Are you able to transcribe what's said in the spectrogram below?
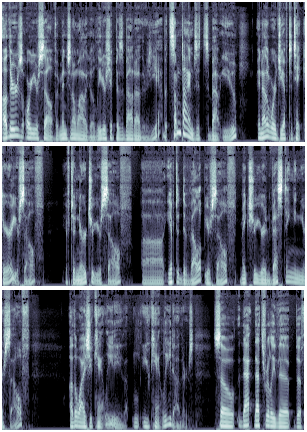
others or yourself. I mentioned a while ago leadership is about others. Yeah but sometimes it's about you in other words, you have to take care of yourself. You have to nurture yourself. Uh, you have to develop yourself. Make sure you're investing in yourself. Otherwise, you can't lead. You can't lead others. So that that's really the, the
